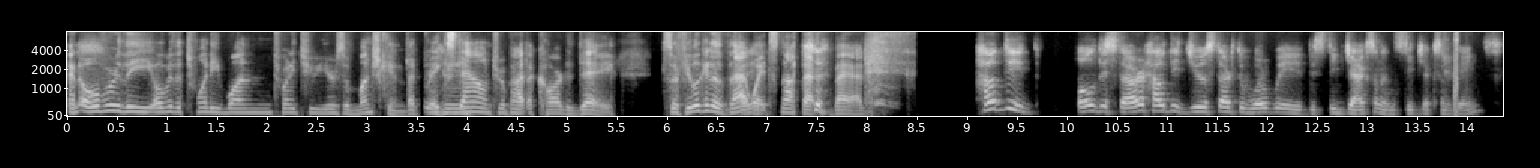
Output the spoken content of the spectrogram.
And over the over the 21, 22 years of Munchkin, that breaks mm-hmm. down to about a card a day. So if you look at it that okay. way, it's not that bad. How did all this start? How did you start to work with the Steve Jackson and Steve Jackson games?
